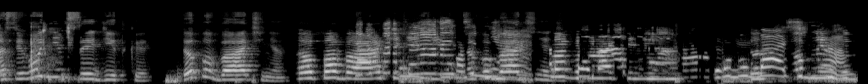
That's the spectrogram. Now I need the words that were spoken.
На сьогодні все, дітки. До побачення. До побачення. До побачення. До побачення. До побачення.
